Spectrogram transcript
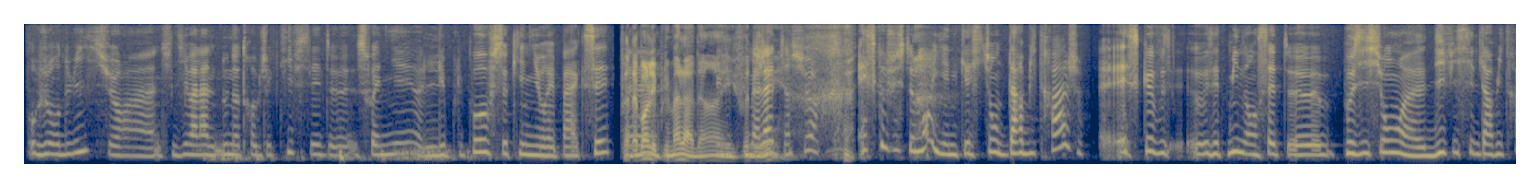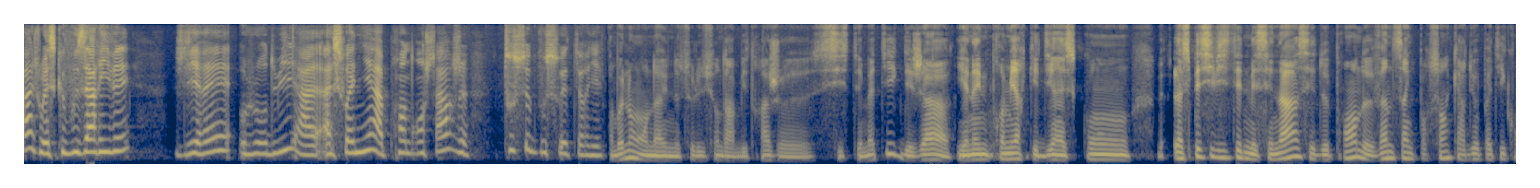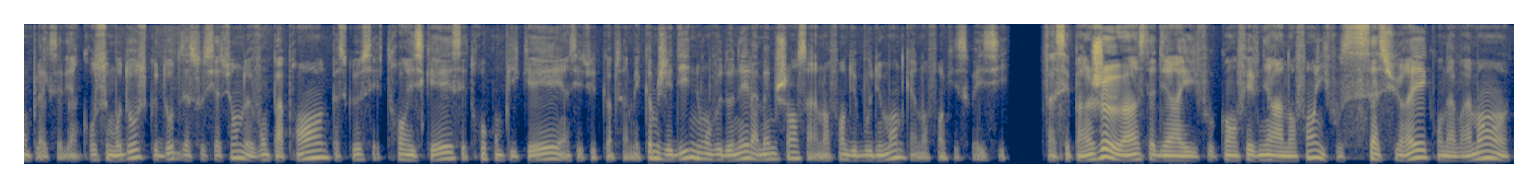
Aujourd'hui, sur, tu dis voilà, nous notre objectif c'est de soigner les plus pauvres, ceux qui n'y auraient pas accès. D'abord les plus malades, hein, les plus malades bien sûr. Est-ce que justement il y a une question d'arbitrage? Est-ce que vous, vous, êtes mis dans cette euh, position euh, difficile d'arbitrage? Ou est-ce que vous arrivez, je dirais aujourd'hui, à, soigner, à prendre en charge tout ce que vous souhaiteriez ah ben Non, on a une solution d'arbitrage euh, systématique. Déjà, il y en a une première qui est de dire est-ce qu'on. La spécificité de mécénat, c'est de prendre 25% cardiopathie complexe, c'est-à-dire grosso modo ce que d'autres associations ne vont pas prendre parce que c'est trop risqué, c'est trop compliqué, et ainsi de suite comme ça. Mais comme j'ai dit, nous, on veut donner la même chance à un enfant du bout du monde qu'un enfant qui soit ici. Enfin, c'est pas un jeu, hein, c'est-à-dire il faut quand on fait venir un enfant, il faut s'assurer qu'on a vraiment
